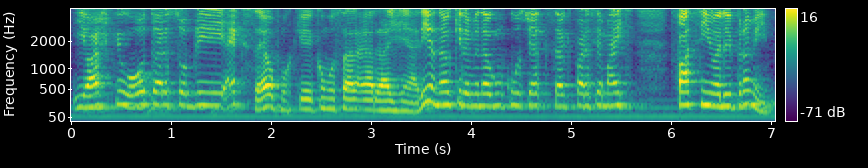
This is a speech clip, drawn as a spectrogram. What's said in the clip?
e eu acho que o outro era sobre Excel, porque como era da engenharia, né, eu queria vender algum curso de Excel que parecia mais facinho ali para mim.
